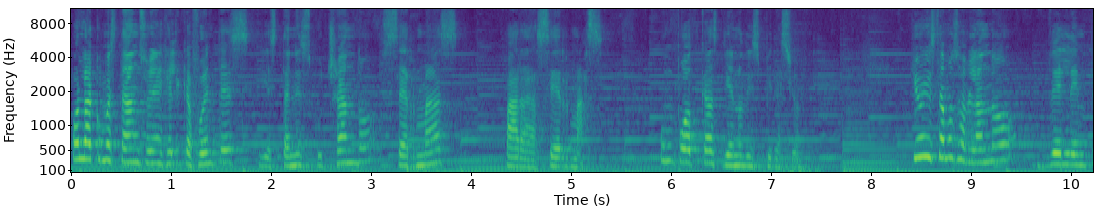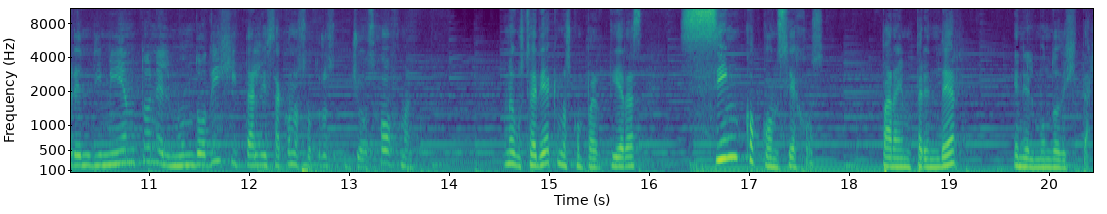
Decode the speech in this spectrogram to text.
Hola, ¿cómo están? Soy Angélica Fuentes y están escuchando Ser Más para Hacer Más, un podcast lleno de inspiración. Y hoy estamos hablando del emprendimiento en el mundo digital y está con nosotros Josh Hoffman. Me gustaría que nos compartieras cinco consejos para emprender en el mundo digital.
